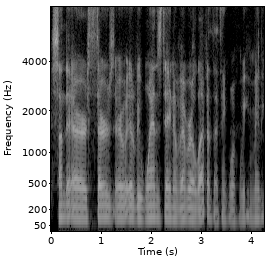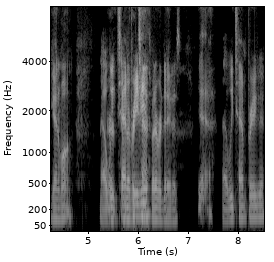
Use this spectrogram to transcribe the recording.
Sunday or Thursday. Or it'll be Wednesday, November 11th. I think we'll, we can maybe get him on. That Or week ten November preview. 10th, whatever day it is. Yeah, That week ten preview.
